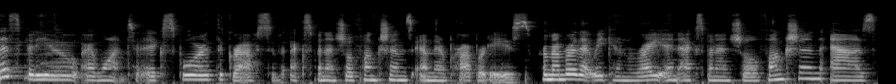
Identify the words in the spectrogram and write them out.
this video, I want to explore the graphs of exponential functions and their properties. Remember that we can write an exponential function as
